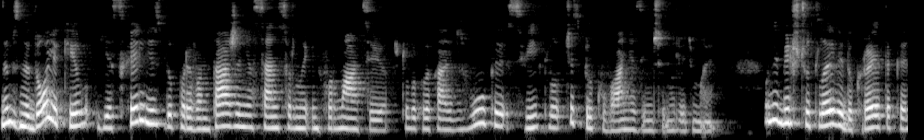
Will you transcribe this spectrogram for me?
Ним з недоліків є схильність до перевантаження сенсорною інформацією, що викликають звуки, світло чи спілкування з іншими людьми. Вони більш чутливі до критики,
